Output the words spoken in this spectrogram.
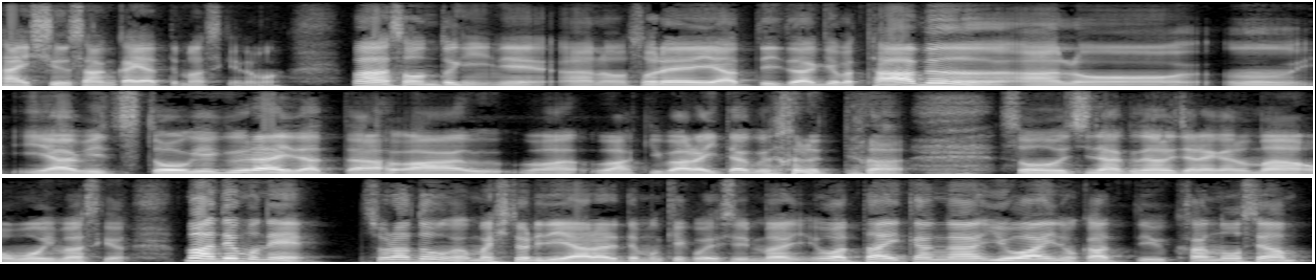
はい、週3回やってますけども。まあ、その時にね、あの、それやっていただければ、多分、あの、うん、やびつ峠ぐらいだったら、わ、わ、脇腹痛くなるってのは、そのうちなくなるんじゃないかと、まあ、思いますけど。まあ、でもね、それはどうも、まあ一人でやられても結構ですし、まあ、要は体幹が弱いのかっていう可能性は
